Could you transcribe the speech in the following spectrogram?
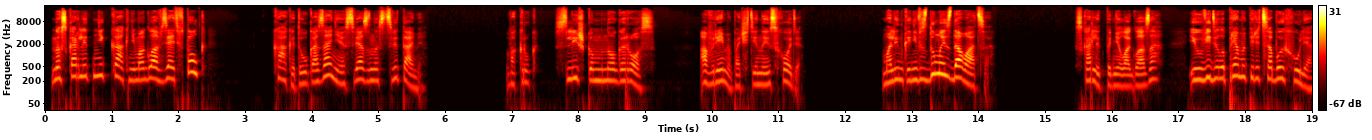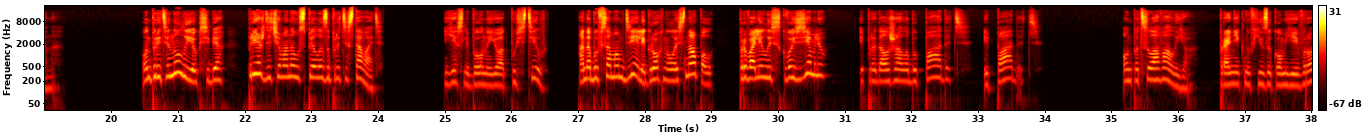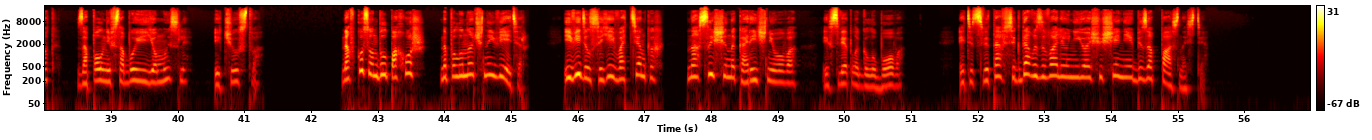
Но Скарлетт никак не могла взять в толк, как это указание связано с цветами. Вокруг слишком много роз, а время почти на исходе. Малинка, не вздумай сдаваться. Скарлетт подняла глаза и увидела прямо перед собой Хулиана. Он притянул ее к себе, прежде чем она успела запротестовать. Если бы он ее отпустил, она бы в самом деле грохнулась на пол, провалилась сквозь землю и продолжала бы падать и падать. Он поцеловал ее, проникнув языком ей в рот, заполнив собой ее мысли и чувства. На вкус он был похож на полуночный ветер, и виделся ей в оттенках насыщенно-коричневого и светло-голубого. Эти цвета всегда вызывали у нее ощущение безопасности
